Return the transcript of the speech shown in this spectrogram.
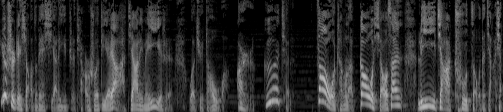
于是这小子便写了一纸条，说：“爹呀，家里没意思，我去找我二哥去了，造成了高小三离家出走的假象。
